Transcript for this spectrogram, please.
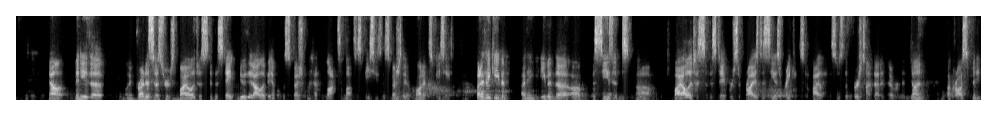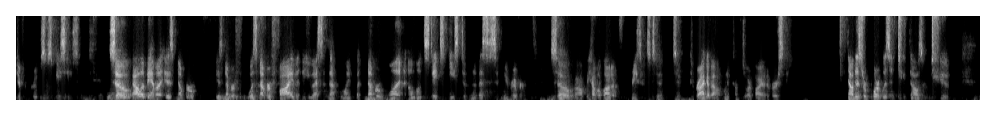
Now, many of the my predecessors, biologists in the state, knew that Alabama was special and had lots and lots of species, especially aquatic species. But I think even I think even the uh, the seasoned um, biologists in the state were surprised to see us ranking so highly. This was the first time that had ever been done across many different groups of species. So Alabama is number is number was number five in the U.S. at that point, but number one among states east of the Mississippi River. So uh, we have a lot of reasons to, to, to brag about when it comes to our biodiversity. Now, this report was in 2002.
